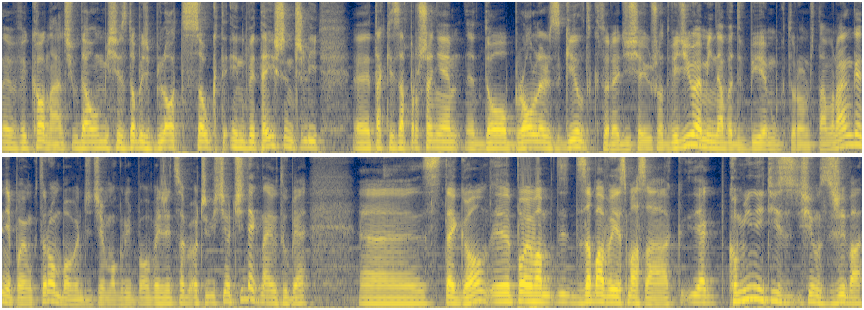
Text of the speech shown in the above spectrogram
e, wykonać. Udało mi się zdobyć Blood Soaked Invitation, czyli e, takie zaproszenie do Brawlers Guild, które dzisiaj już odwiedziłem i nawet wbiłem którąś tam rangę, nie powiem którą, bo będziecie mogli obejrzeć sobie oczywiście odcinek na YouTubie e, z tego. Powiem wam, zabawy jest masa. Jak community się zżywa,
